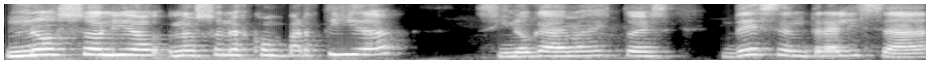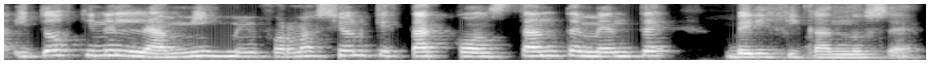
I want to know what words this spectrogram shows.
No solo, no solo es compartida, sino que además esto es descentralizada y todos tienen la misma información que está constantemente verificándose.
